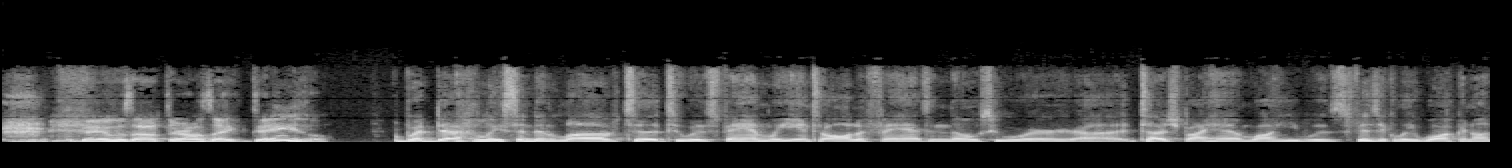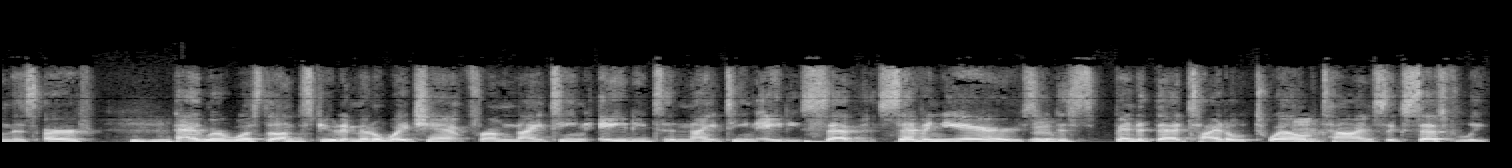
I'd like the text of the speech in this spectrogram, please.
they was out there. I was like, damn. But definitely sending love to to his family and to all the fans and those who were uh, touched by him while he was physically walking on this earth. Hagler was the undisputed middleweight champ from 1980 to 1987. Seven years. He Yeah. defended that title 12 times successfully.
